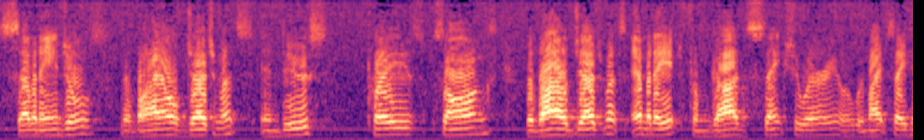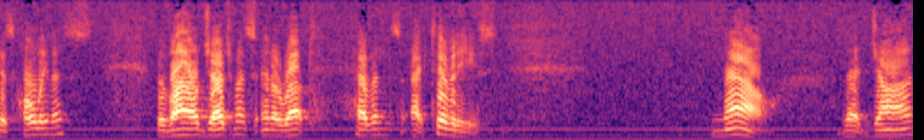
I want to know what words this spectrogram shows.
seven angels. The vial judgments induce praise songs. The vial judgments emanate from God's sanctuary, or we might say his holiness. The vial judgments interrupt heaven's activities. Now that John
